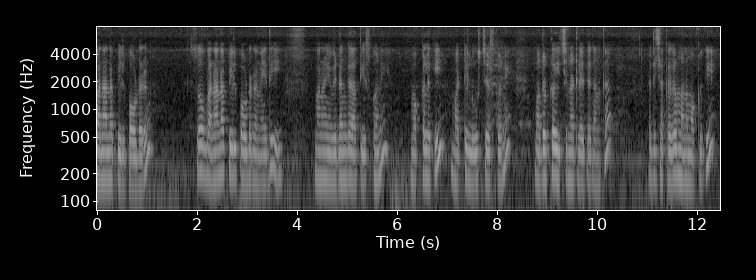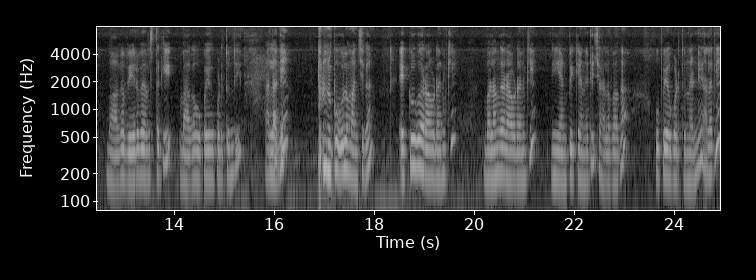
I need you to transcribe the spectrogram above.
banana peel powder. So banana peel powder అనేది మనం ఈ విధంగా తీసుకొని మొక్కలకి మట్టి లూజ్ చేసుకొని మొదట్లో ఇచ్చినట్లయితే కనుక అది చక్కగా మన మొక్కకి బాగా వేరు వ్యవస్థకి బాగా ఉపయోగపడుతుంది. అలాగే పువ్వులు మంచిగా ఎక్కువగా రావడానికి బలంగా రావడానికి ఈ ఎన్పికే అనేది చాలా బాగా ఉపయోగపడుతుందండి. అలాగే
